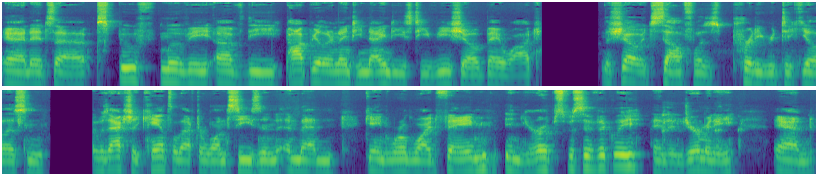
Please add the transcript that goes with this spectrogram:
And it's a spoof movie of the popular 1990s TV show Baywatch. The show itself was pretty ridiculous and it was actually canceled after one season and then gained worldwide fame in Europe specifically and in Germany and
